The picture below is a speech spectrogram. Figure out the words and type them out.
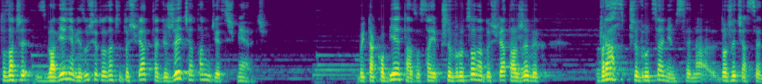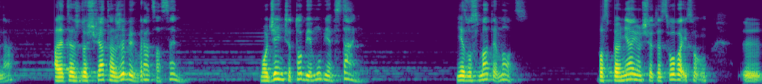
To znaczy, zbawienia w Jezusie to znaczy doświadczać życia tam, gdzie jest śmierć. Bo i ta kobieta zostaje przywrócona do świata żywych wraz z przywróceniem syna, do życia syna, ale też do świata żywych wraca syn. Młodzieńcze, Tobie mówię, wstań. Jezus ma tę moc, bo spełniają się te słowa i są y,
